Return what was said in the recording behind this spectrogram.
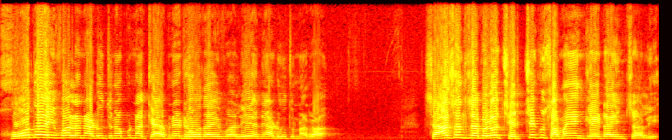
హోదా ఇవ్వాలని అడుగుతున్నప్పుడు నా క్యాబినెట్ హోదా ఇవ్వాలి అని అడుగుతున్నారా? శాసనసభలో చర్చకు సమయం కేటాయించాలి.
